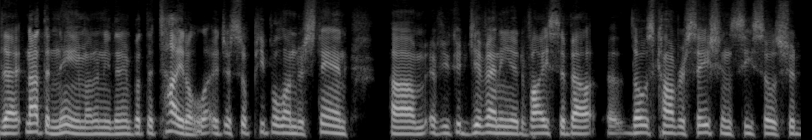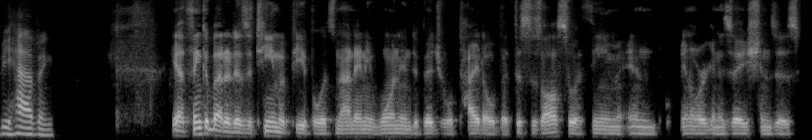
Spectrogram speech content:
That not the name, I don't need the name, but the title, uh, just so people understand. Um, if you could give any advice about uh, those conversations CISOs should be having. Yeah, think about it as a team of people. It's not any one individual title, but this is also a theme in in organizations. Is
